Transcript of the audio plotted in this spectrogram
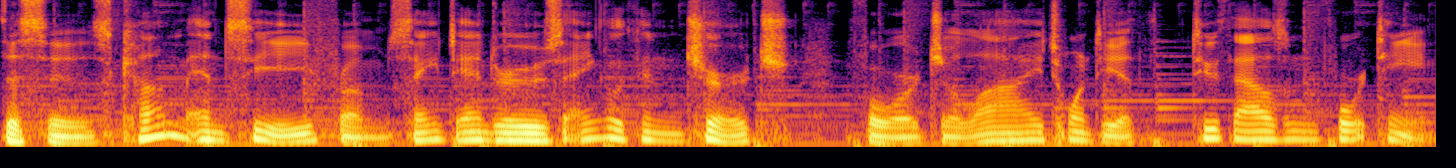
This is Come and See from St. Andrew's Anglican Church for July 20th, 2014.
